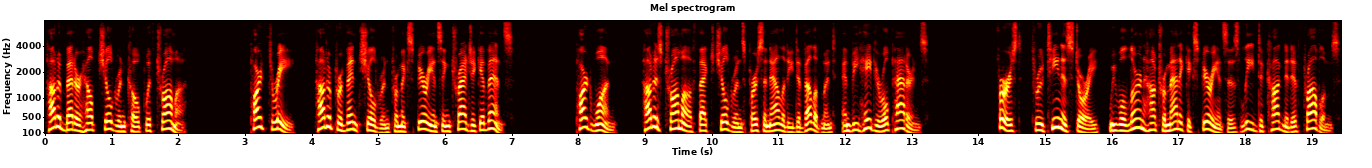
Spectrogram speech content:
How to better help children cope with trauma. Part 3 How to prevent children from experiencing tragic events. Part 1 How does trauma affect children's personality development and behavioral patterns? First, through Tina's story, we will learn how traumatic experiences lead to cognitive problems.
